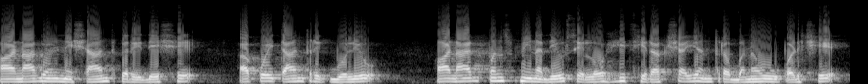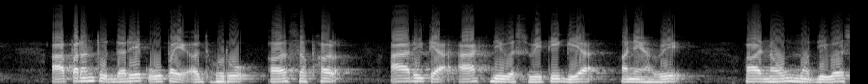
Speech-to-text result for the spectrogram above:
આ નાગણને શાંત કરી દેશે. આ કોઈ તાંત્રિક બોલ્યો. આ નાગપંચમીના દિવસે લોહીથી રક્ષાયંત્ર બનાવવું પડશે. આ પરંતુ દરેક ઉપાય અધૂરો, અસફળ. આ રીતે આઠ દિવસ વીતી ગયા અને હવે આ નવમો દિવસ,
